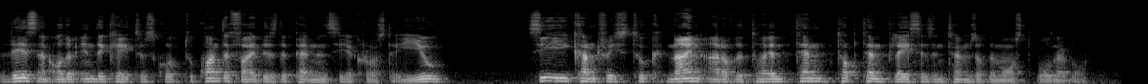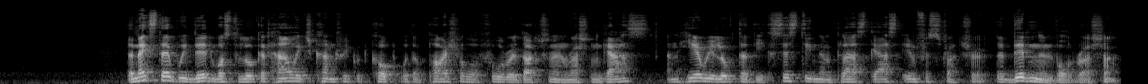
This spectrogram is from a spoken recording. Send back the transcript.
this and other indicators to quantify this dependency across the EU, CE countries took 9 out of the 10, top 10 places in terms of the most vulnerable. The next step we did was to look at how each country could cope with a partial or full reduction in Russian gas, and here we looked at the existing and planned gas infrastructure that didn't involve Russia,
